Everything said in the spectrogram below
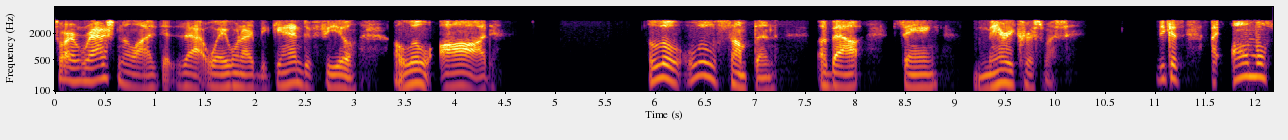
So I rationalized it that way when I began to feel a little odd, a little a little something about saying Merry Christmas. Because I almost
